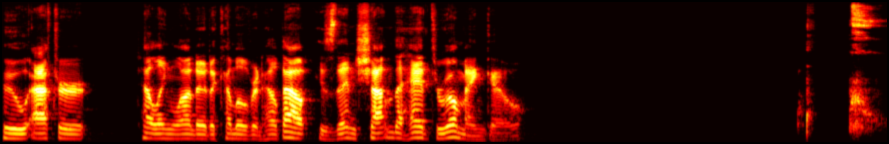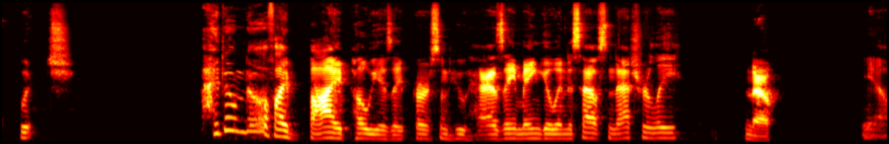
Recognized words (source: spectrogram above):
who, after telling Lana to come over and help out, is then shot in the head through a mango. Which. I don't know if I buy Poe as a person who has a mango in his house naturally. No. Yeah.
